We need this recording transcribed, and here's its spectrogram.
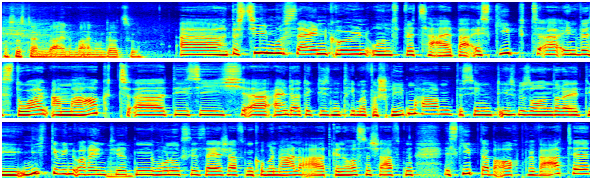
Was ist denn deine Meinung dazu? Äh, das Ziel muss sein, grün und bezahlbar. Es gibt äh, Investoren am Markt, äh, die sich eindeutig diesem Thema verschrieben haben. Das sind insbesondere die nicht gewinnorientierten mhm. Wohnungsgesellschaften kommunaler Art, Genossenschaften. Es gibt aber auch private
